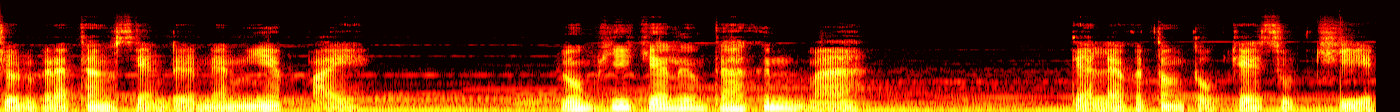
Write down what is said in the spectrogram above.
จนกระทั่งเสียงเดินนั้นเงียบไป หลวงพี่แกลืมตาขึ้นมา แต่แล้วก็ต้องตกใจสุดขีด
